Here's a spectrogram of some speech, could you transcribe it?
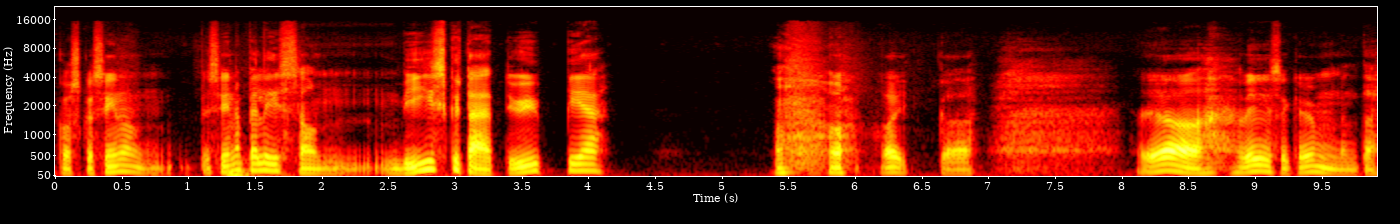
koska siinä, on, siinä pelissä on 50 tyyppiä. Oikkaa. Joo, 50.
